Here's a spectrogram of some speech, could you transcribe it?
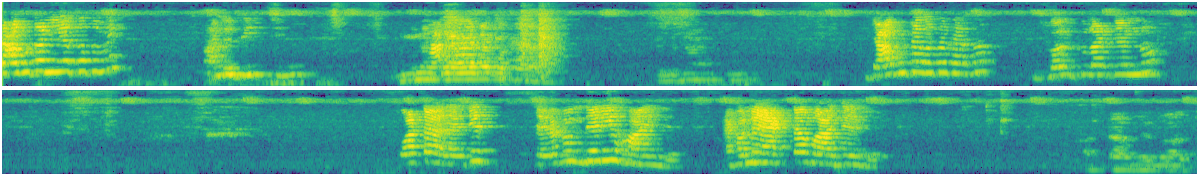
ডাবুটা নিয়ে এসো তুমি। আমি দিচ্ছি। নুনের কোথায়? দেখো? জল তোলার জন্য। কটা? যে সেরকম দেরি হয়নি। এখনও একটা বাজে হাতায় নি।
